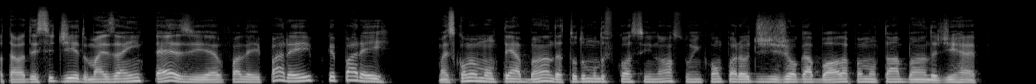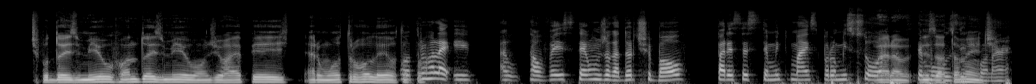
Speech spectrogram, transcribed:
eu tava decidido, mas aí em tese eu falei, parei porque parei. Mas como eu montei a banda, todo mundo ficou assim, nossa, o Rincon parou de jogar bola para montar uma banda de rap. Tipo 2000, ano 2000, onde o rap era um outro rolê. Outro tava... rolê. E talvez ser um jogador de futebol parecesse ser muito mais promissor era, ser exatamente, músico, né?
